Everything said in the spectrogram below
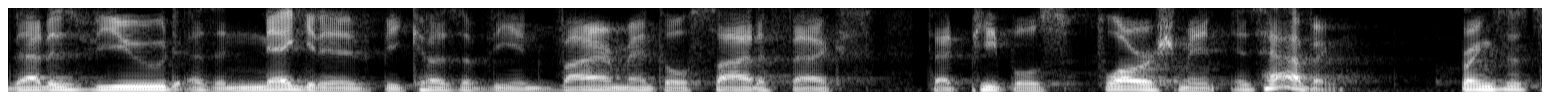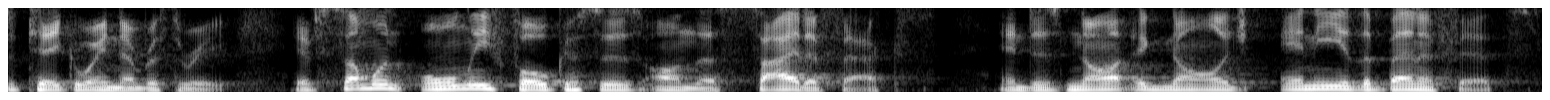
that is viewed as a negative because of the environmental side effects that people's flourishment is having. Brings us to takeaway number three if someone only focuses on the side effects and does not acknowledge any of the benefits,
